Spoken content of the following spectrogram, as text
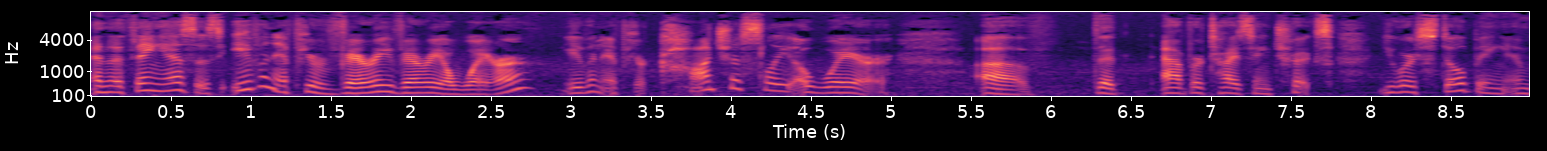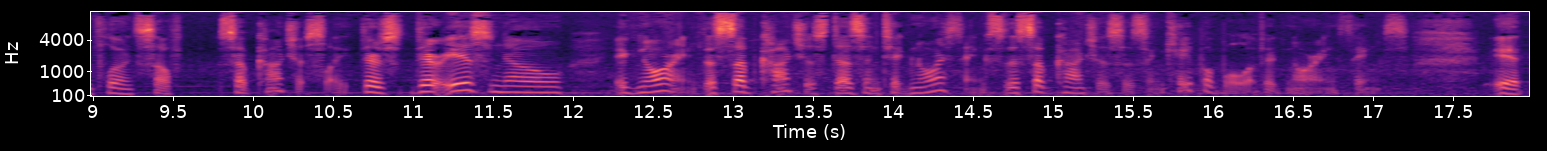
And the thing is, is even if you're very, very aware, even if you're consciously aware of the advertising tricks, you are still being influenced self subconsciously. There's there is no ignoring. The subconscious doesn't ignore things. The subconscious is incapable of ignoring things. It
